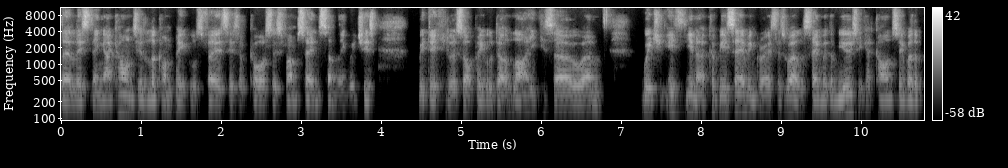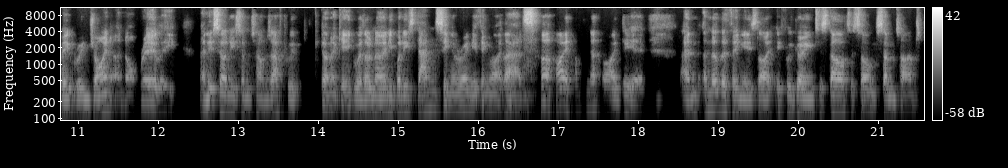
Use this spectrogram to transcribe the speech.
they're listening i can't see the look on people's faces of course if i'm saying something which is ridiculous or people don't like so um, which is you know could be a saving grace as well same with the music i can't see whether people are enjoying it or not really and it's only sometimes after we've done a gig whether or not anybody's dancing or anything like that. So I have no idea. And another thing is like if we're going to start a song, sometimes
